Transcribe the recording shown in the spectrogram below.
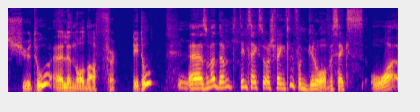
22, eller nå da 42, eh, som er dømt til seks års fengsel for grove sex- og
